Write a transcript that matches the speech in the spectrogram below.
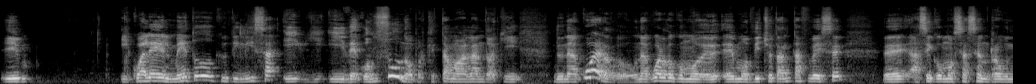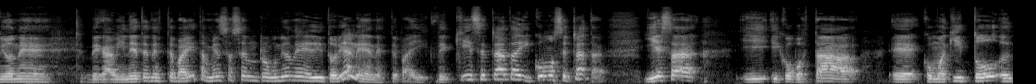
Y y cuál es el método que utiliza y, de consumo, porque estamos hablando aquí de un acuerdo, un acuerdo como hemos dicho tantas veces, eh, así como se hacen reuniones de gabinete en este país, también se hacen reuniones editoriales en este país, de qué se trata y cómo se trata. Y esa, y, como está, eh, como aquí todo,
